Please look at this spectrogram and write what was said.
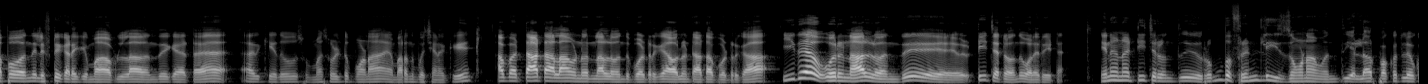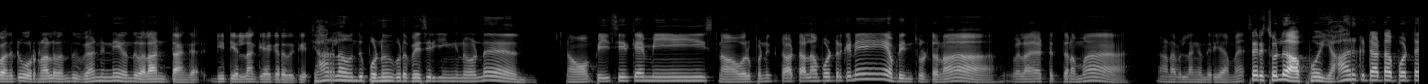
அப்போ வந்து லிஃப்ட் கிடைக்குமா அப்படிலாம் வந்து கேட்டேன். அதுக்கு ஏதோ சும்மா சொல்லிட்டு போனால் மறந்து போச்சு எனக்கு. அப்போ டாட்டாலாம் இன்னொரு நாள் வந்து போட்டிருக்கேன். அவளும் டாட்டா போட்டிருக்கா. இதை ஒரு நாள் வந்து டீச்சர்கிட்ட வந்து உளறிட்டேன். என்னென்னா டீச்சர் வந்து ரொம்ப ஃப்ரெண்ட்லி ஜோனாக வந்து எல்லார் பக்கத்துலேயும் உட்காந்துட்டு ஒரு நாள் வந்து வேணுன்னே வந்து விளாண்டுட்டாங்க டீட்டெயில்லாம் கேட்கறதுக்கு. யாரெல்லாம் வந்து பொண்ணுங்க கூட பேசியிருக்கீங்கன்னோனே, "நான் பேசியிருக்கேன் மீஸ் நான் ஒரு பொண்ணுக்கு டாட்டாலாம் போட்டிருக்கேனே" அப்படின்னு சொல்லிட்டேனா, விளையாட்டுத்தனமா. ஆனால் வில்லங்க தெரியாமல் "சரி சொல்லு அப்போது யாருக்கு டாட்டா போட்ட?"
